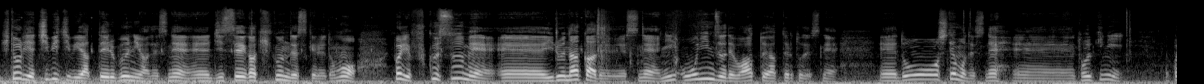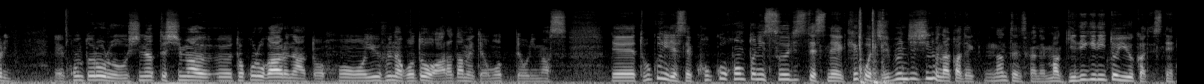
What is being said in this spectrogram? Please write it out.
一人でちびちびやっている分にはですね、えー、実践が効くんですけれども、やっぱり複数名、えー、いる中でですね、に大人数でわーっとやってるとですね、えー、どうしてもですね、えー、時に、やっぱりコントロールを失ってしまうところがあるなというふうなことを改めて思っております。で、特にですね、ここ本当に数日ですね、結構自分自身の中で、なんていうんですかね、まあギリギリというかですね、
